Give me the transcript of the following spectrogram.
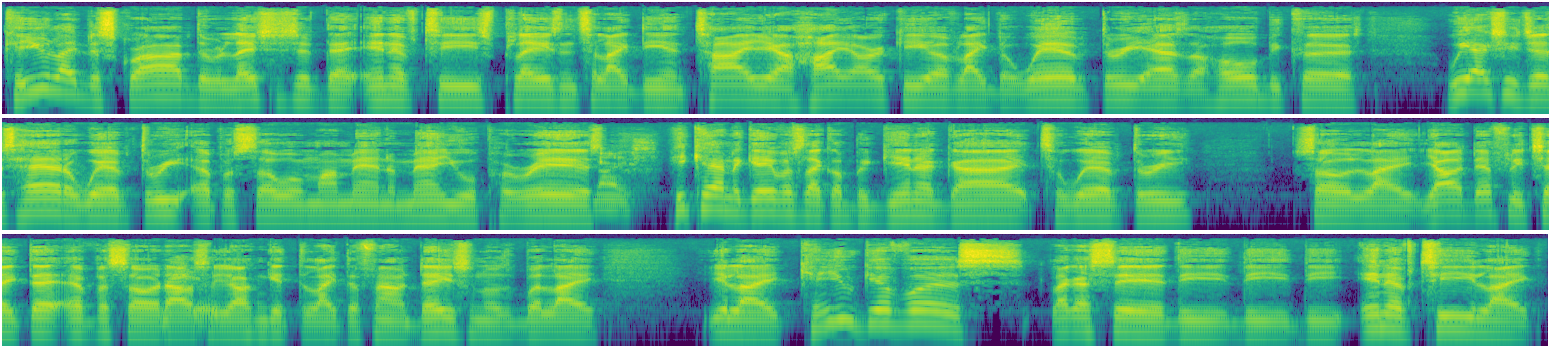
can you like describe the relationship that NFTs plays into like the entire hierarchy of like the Web three as a whole? Because we actually just had a Web three episode with my man Emmanuel Perez. Nice. He kind of gave us like a beginner guide to Web three. So like y'all definitely check that episode out sure. so y'all can get to like the foundationals. But like you're like, can you give us, like I said, the the the NFT like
